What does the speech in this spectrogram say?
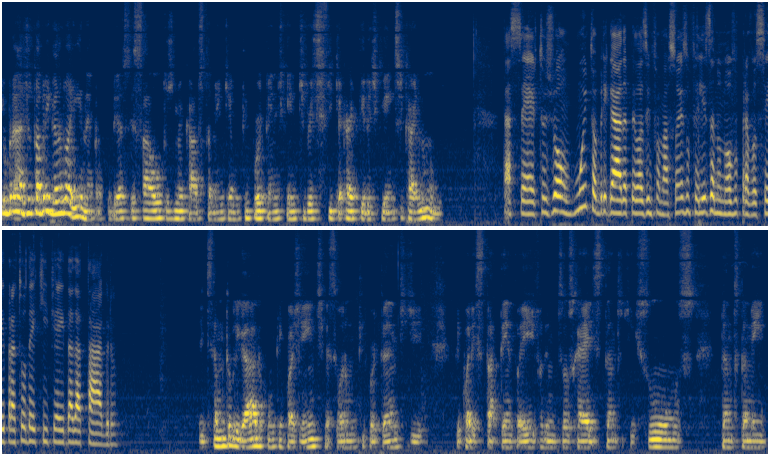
E o Brasil está brigando aí, né, para poder acessar outros mercados também, que é muito importante que a gente diversifique a carteira de clientes de carne no mundo. Tá certo. João, muito obrigada pelas informações. Um feliz ano novo para você e para toda a equipe aí da Datagro. Edson, muito obrigado. Contem com a gente. Um ano muito importante de pecuarista estar atento aí, fazendo seus heads, tanto de insumos, tanto também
